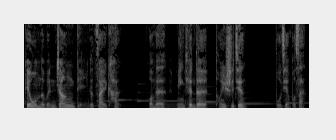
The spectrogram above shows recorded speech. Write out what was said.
给我们的文章点一个再看。我们明天的同一时间不见不散。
